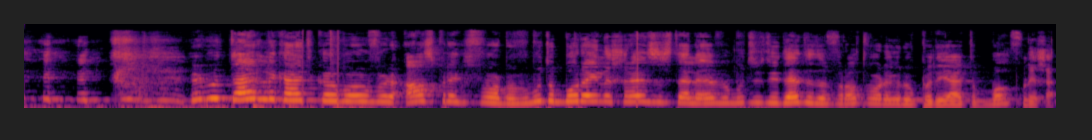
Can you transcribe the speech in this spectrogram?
Er moet duidelijkheid komen over aanspreeksvormen. We moeten morele grenzen stellen en we moeten studenten de verantwoording roepen die uit de bocht vliegen.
